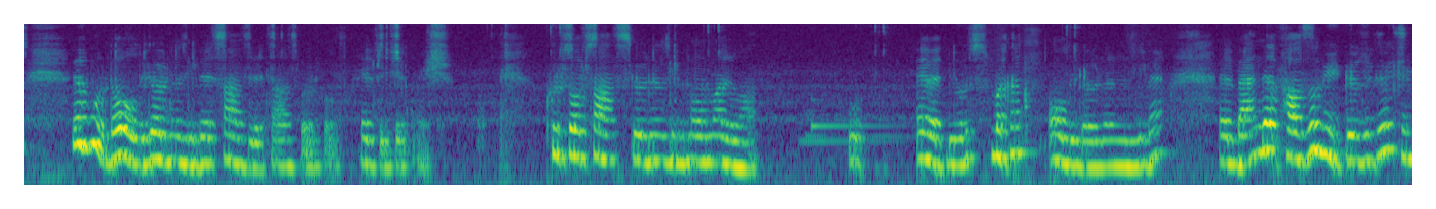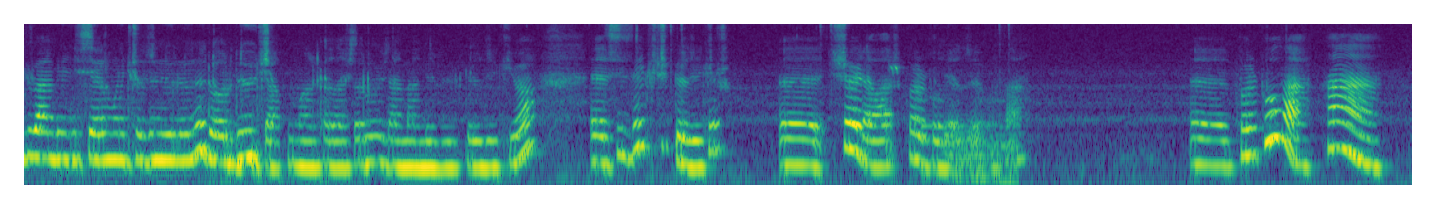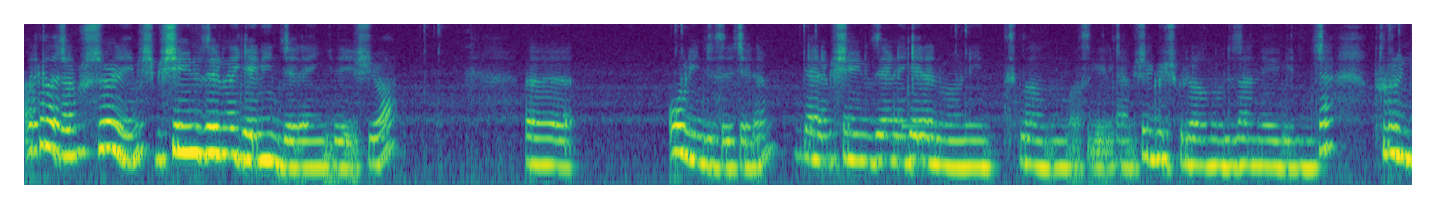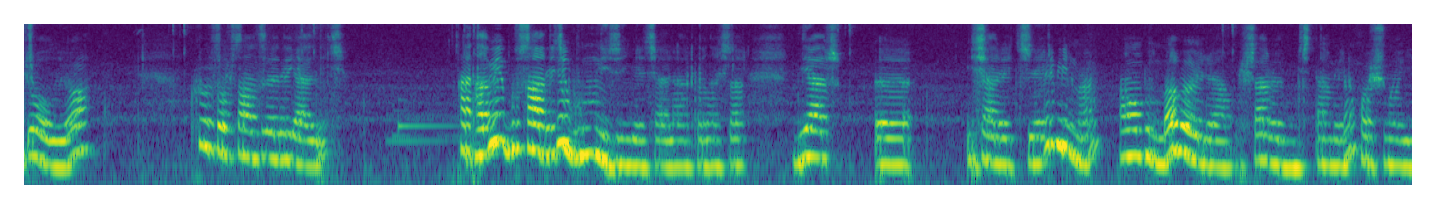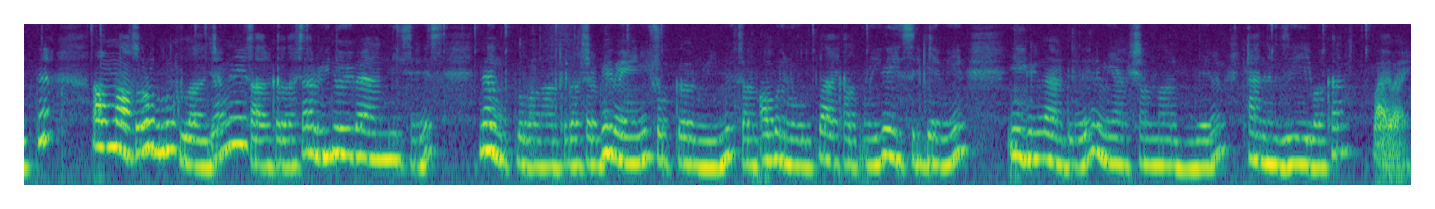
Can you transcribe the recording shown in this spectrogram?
Ve burada oldu. Gördüğünüz gibi sans ile transfer oldu. Hepsi çıkmış. Cursor sans gördüğünüz gibi normal olan. Evet diyoruz. Bakın oldu gördüğünüz gibi. E, Ben de fazla büyük gözüküyor çünkü ben bilgisayarımın çözünürlüğünü 4'e 3 yaptım arkadaşlar. O yüzden bende büyük gözüküyor. E, sizde küçük gözükür. E, şöyle var. Purple yazıyor bunda. E, purple da ha arkadaşlar bu şöyleymiş. Bir şeyin üzerine gelince rengi değişiyor. E, orange'i seçelim. Gene bir şeyin üzerine gelelim örneğin tıklanılması gereken bir şey. Güç bloğunu düzenleye gelince turuncu oluyor. Sansüre de geldik. Ha tabii bu sadece bunun için geçerli arkadaşlar. Diğer e, işaretçileri bilmem. Ama bunda böyle yapmışlar ve cidden benim hoşuma gitti. Ondan sonra bunu kullanacağım. Neyse arkadaşlar videoyu beğendiyseniz ne mutlu bana arkadaşlar. Bir beğeni çok görmeyin. Lütfen abone olup like atmayı da esirgemeyin. İyi günler dilerim, iyi akşamlar dilerim. Kendinize iyi bakın. Bay bay.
